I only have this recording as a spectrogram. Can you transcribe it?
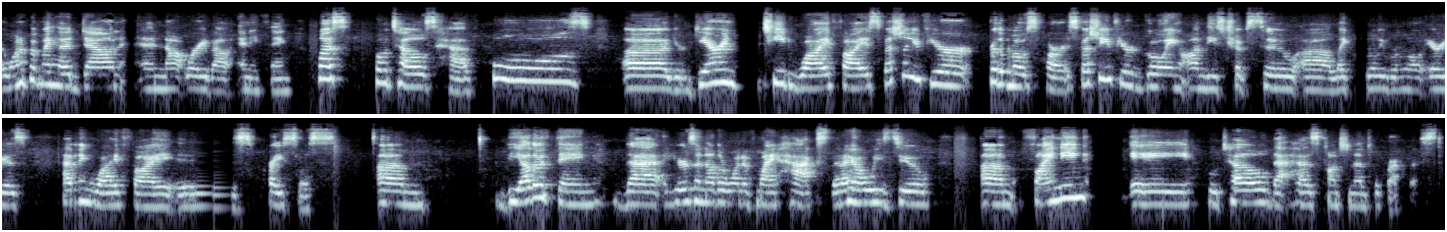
i want to put my head down and not worry about anything plus hotels have pools uh, you're guaranteed Wi-Fi, especially if you're, for the most part, especially if you're going on these trips to uh, like really remote areas. Having Wi-Fi is priceless. Um, the other thing that here's another one of my hacks that I always do: um, finding a hotel that has continental breakfast.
